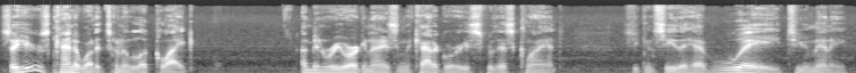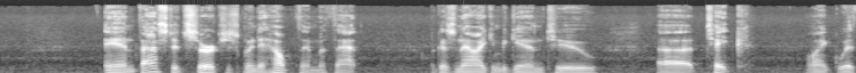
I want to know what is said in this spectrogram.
So here's kind of what it's going to look like. I've been reorganizing the categories for this client. As you can see, they have way too many. And Faceted search is going to help them with that because now I can begin to uh, take, like with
